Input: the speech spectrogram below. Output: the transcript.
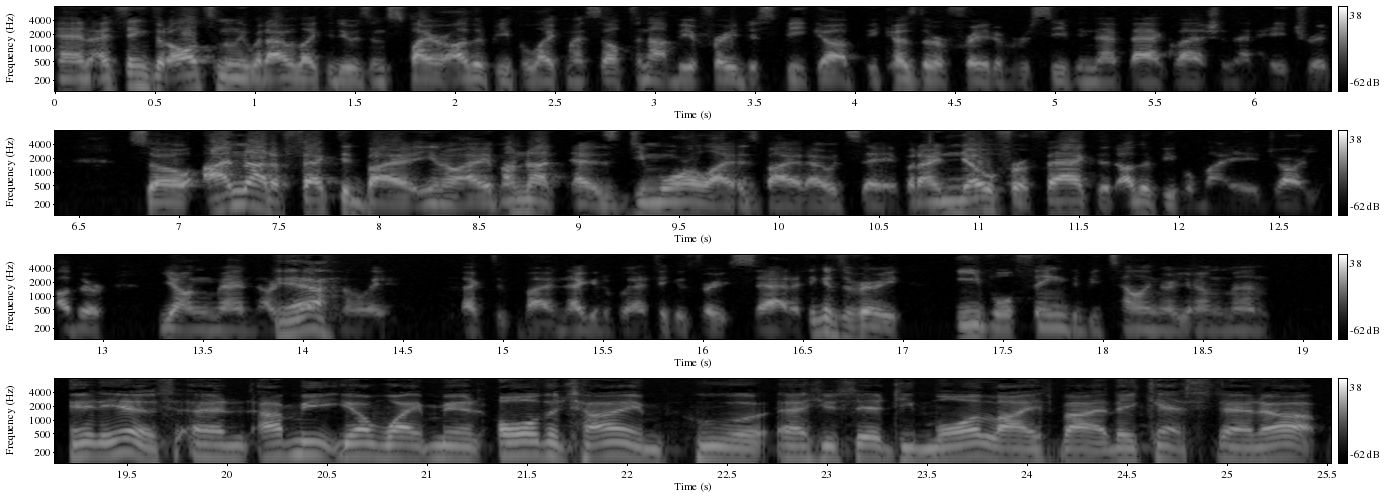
And I think that ultimately, what I would like to do is inspire other people like myself to not be afraid to speak up because they're afraid of receiving that backlash and that hatred. So I'm not affected by it. You know, I, I'm not as demoralized by it. I would say, but I know for a fact that other people my age are other young men are Yeah. definitely affected by it negatively. I think it's very sad. I think it's a very evil thing to be telling our young men. It is. And I meet young white men all the time who are, as you said, demoralized by it. They can't stand up,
